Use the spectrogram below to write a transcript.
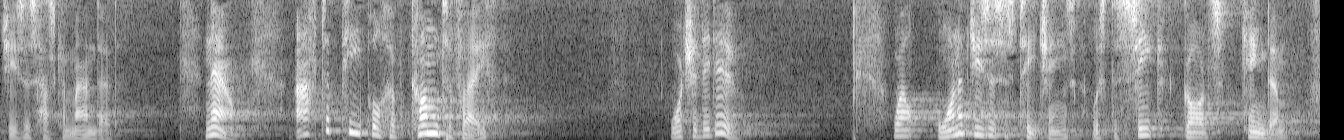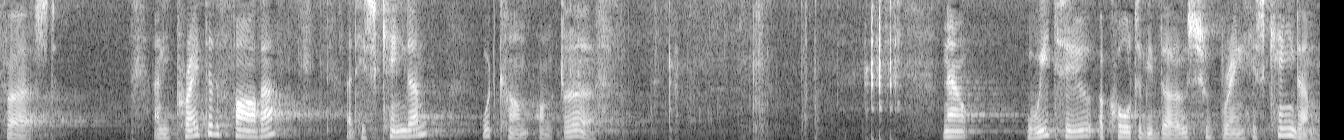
Jesus has commanded. Now, after people have come to faith, what should they do? Well, one of Jesus' teachings was to seek God's kingdom first. And he prayed to the Father that his kingdom would come on earth Now, we too are called to be those who bring his kingdom,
